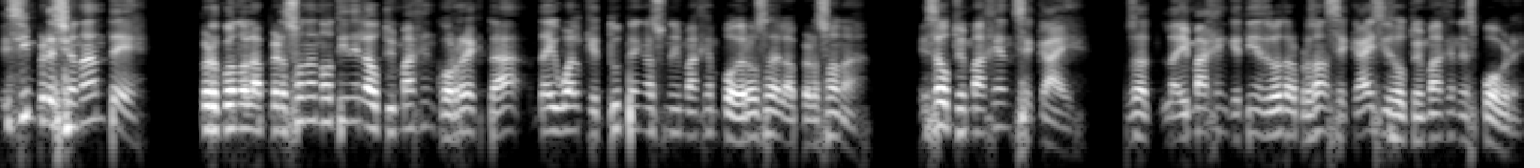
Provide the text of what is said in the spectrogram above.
Es impresionante. Pero cuando la persona no tiene la autoimagen correcta, da igual que tú tengas una imagen poderosa de la persona. Esa autoimagen se cae. O sea, la imagen que tienes de la otra persona se cae si esa autoimagen es pobre.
